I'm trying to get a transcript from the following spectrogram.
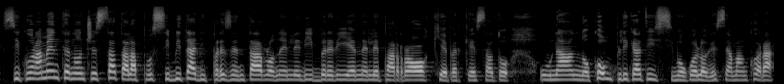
Sicuramente non c'è stata la possibilità di presentarlo nelle librerie, nelle parrocchie, perché è stato un anno complicatissimo quello che stiamo ancora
